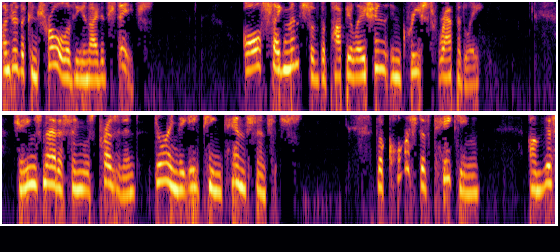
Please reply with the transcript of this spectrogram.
under the control of the United States. All segments of the population increased rapidly. James Madison was president during the 1810 census. The cost of taking um, this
